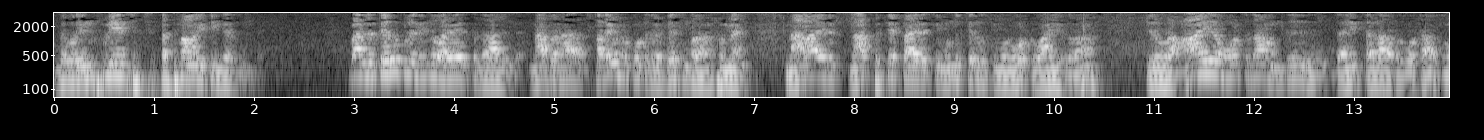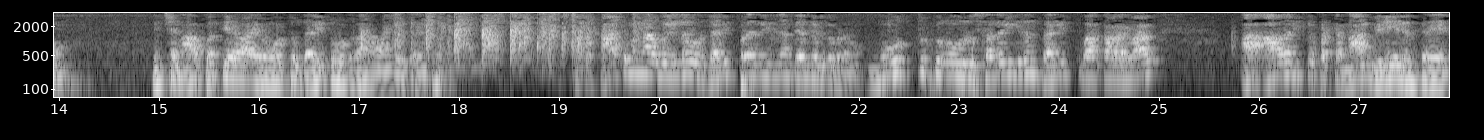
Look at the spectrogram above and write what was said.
இந்த ஒரு இன்ஃபுளுயன்ஸ்ட் பர்சனாலிட்டிங்கிறது இல்லை. இப்ப அந்த தெருவுக்குள்ள நின்று வரவேற்கிறது ஆள் இல்லை. நான் இப்ப நான் தலைவர் கூட்டத்தில் பேசும்போது நான் சொன்னேன் நாலாயிரத்தி நாற்பத்தி எட்டாயிரத்தி முன்னூத்தி அறுபத்தி மூணு ஓட்டு வாங்கியிருக்கிறோம். இதுல ஒரு ஆயிரம் ஓட்டு தான் வந்து தலித் அல்லாத ஓட்டா இருக்கும். மிச்சம் நாற்பத்தி ஏழாயிரம் ஓட்டும் தலித் ஓட்டு தான் நான் வாங்கியிருக்கிறேன் சொன்னேன் அப்ப ஒரு தலித் பிரதிநிதி தான் தேர்ந்தெடுக்கப்படணும். நூற்றுக்கு நூறு சதவிகிதம் தலித் வாக்காளர்களால் ஆதரிக்கப்பட்ட நான் வெளியே இருக்கிறேன்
